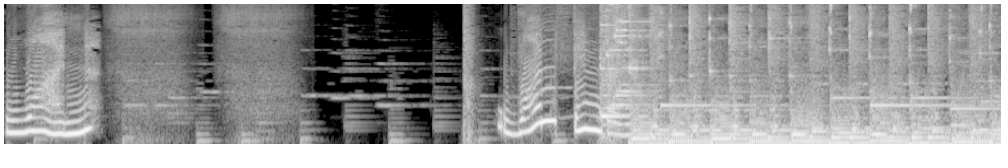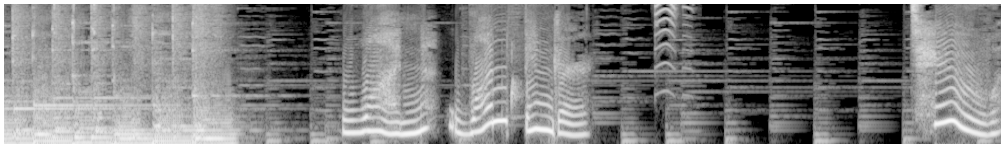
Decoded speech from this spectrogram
One. One finger. One. One finger. Two.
